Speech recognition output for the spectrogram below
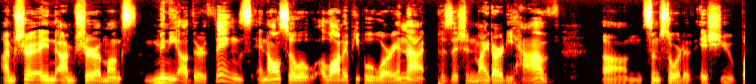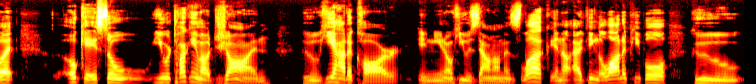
I'm sure, and I'm sure amongst many other things, and also a lot of people who are in that position might already have um, some sort of issue. But okay, so you were talking about John, who he had a car and you know he was down on his luck. And i think a lot of people who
